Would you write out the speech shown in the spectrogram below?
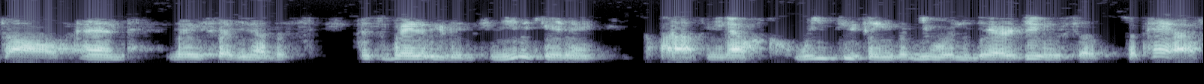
solve. And they said, you know, this this way that we've been communicating, uh, you know, we do things that you wouldn't dare do, so so pay us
